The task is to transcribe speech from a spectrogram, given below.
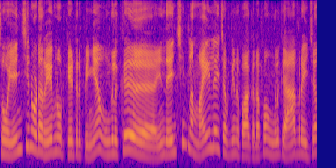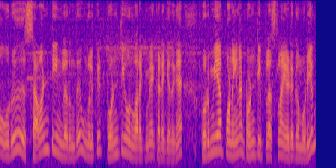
ஸோ என்ஜினோட ரேவ் நோட் கேட்டிருப்பீங்க. உங்களுக்கு இந்த என்ஜினில் மைலேஜ் அப்படின்னு பார்க்குறப்ப உங்களுக்கு ஆவரேஜாக ஒரு 17 ல இருந்து உங்களுக்கு டுவெண்ட்டி ஒன் வரைக்குமே கிடைக்குதுங்க. பொறுமையாக போனீங்கன்னா டுவெண்ட்டி ப்ளஸ்லாம் எடுக்க முடியும்.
